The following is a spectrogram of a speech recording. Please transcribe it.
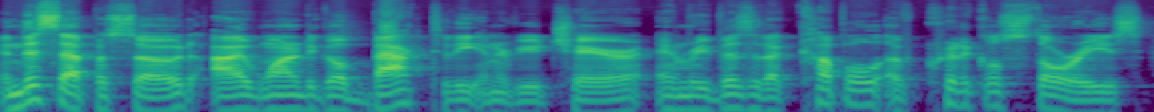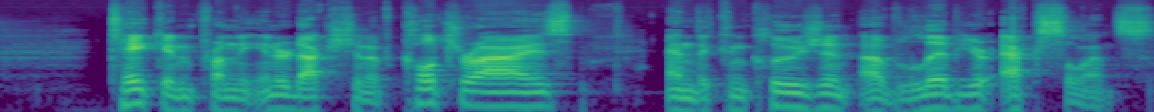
In this episode, I wanted to go back to the interview chair and revisit a couple of critical stories taken from the introduction of Culturize and the conclusion of Live Your Excellence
